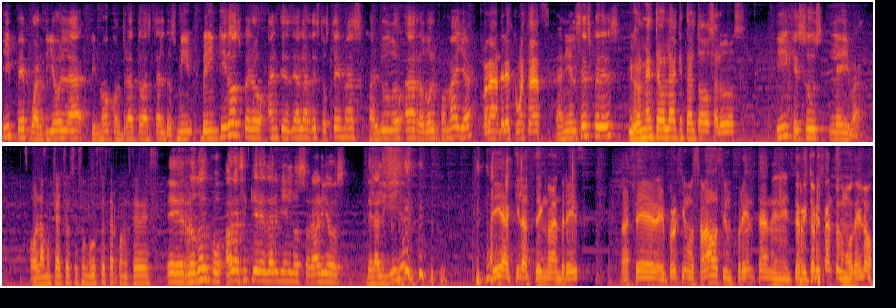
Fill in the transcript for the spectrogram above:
Y Pep Guardiola firmó contrato hasta el 2022. Pero antes de hablar de estos temas, saludo a Rodolfo Maya. Hola Andrés, ¿cómo estás? Daniel Céspedes. Igualmente, hola, ¿qué tal todos? Saludos. Y Jesús Leiva. Hola muchachos, es un gusto estar con ustedes. Eh, Rodolfo, ¿ahora sí quiere dar bien los horarios de la liguilla? sí, aquí las tengo Andrés. Va a ser el próximo sábado, se enfrentan en el territorio Santos Modelo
